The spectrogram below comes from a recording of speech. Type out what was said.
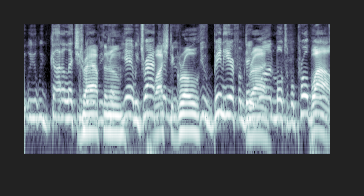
we, we, gotta let you Drafting go them. Yeah, we drafted Watch them. the You- growth. You've been here from day Right. one, multiple Pro Bowls. Wow.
